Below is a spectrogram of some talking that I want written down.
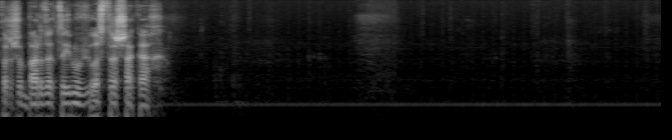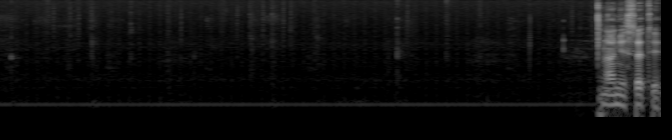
Proszę bardzo, ktoś mówił o straszakach. No niestety.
